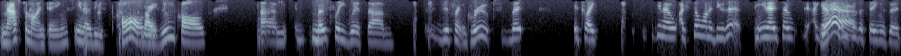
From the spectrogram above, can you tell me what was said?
mastermind things, you know, these calls, Right. these Zoom calls, um, mostly with um, different groups. But it's like, you know, I still want to do this, you know. So I guess Yeah. those are the things that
